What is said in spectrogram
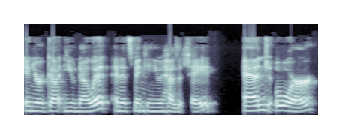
in your gut, you know it, and it's mm-hmm. making you hesitate and or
